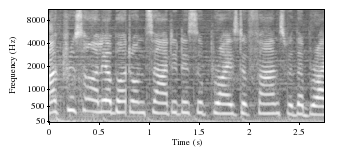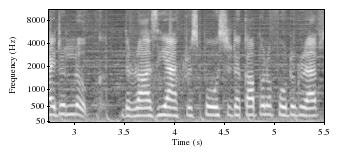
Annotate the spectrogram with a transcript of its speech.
Actress Alia Bhatt on Saturday surprised her fans with a bridal look. The Raazi actress posted a couple of photographs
